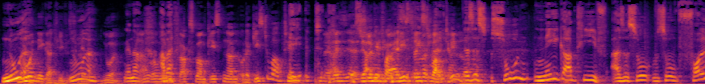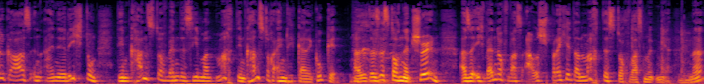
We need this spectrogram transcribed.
Nur. nur Negatives Nur. reden. Nur. Genau. Ja, aber du fragst, warum gehst du dann, oder gehst du überhaupt hin? Ey, das das ist ja meisten gehst, gehst du überhaupt hin? Das ist so negativ, also so, so Vollgas in eine Richtung. Dem kannst doch, wenn das jemand macht, dem kannst doch eigentlich gar nicht gucken. Also das ist doch nicht schön. Also ich, wenn doch was ausspreche, dann macht das doch was mit mir. Ne?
